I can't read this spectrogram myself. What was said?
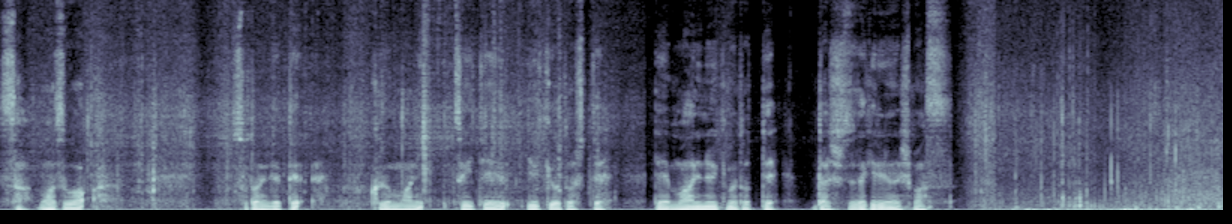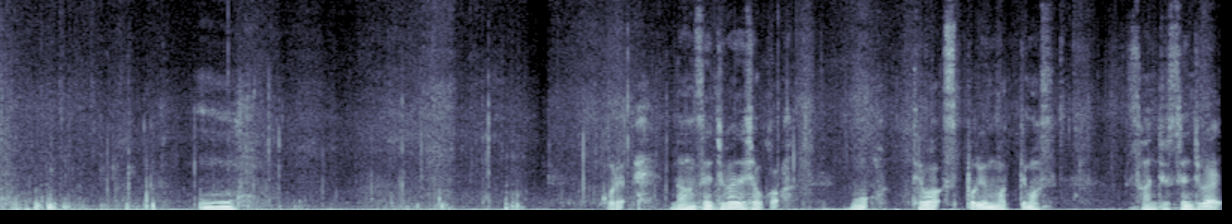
さあまずは外に出て車についている雪を落としてで周りの雪も取って脱出できるようにします。おこれ何センチぐらいでしょうか？もう手はすっぽり埋まってます。30センチぐらい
